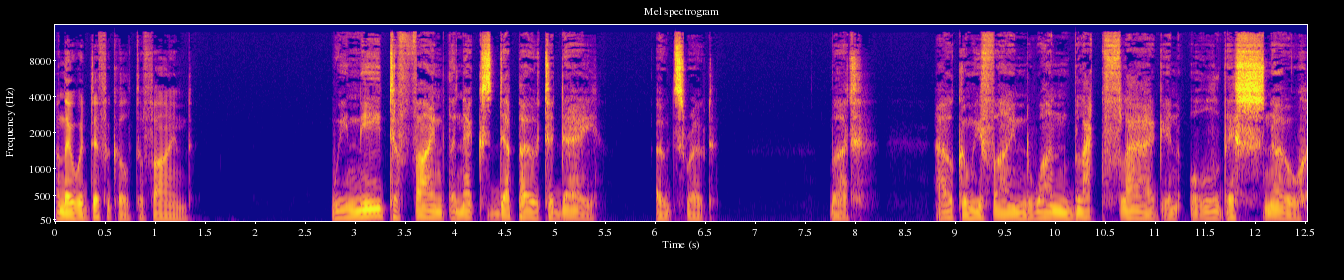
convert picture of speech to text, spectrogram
and they were difficult to find. We need to find the next depot today, Oates wrote. But how can we find one black flag in all this snow?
